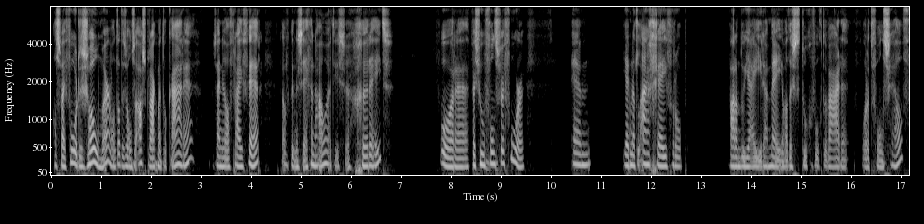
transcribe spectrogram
als wij voor de zomer, want dat is onze afspraak met elkaar, hè, we zijn nu al vrij ver, dat we kunnen zeggen, nou, het is gereed voor pensioenfonds vervoer. En je hebt net al aangegeven op waarom doe jij hier aan mee en wat is de toegevoegde waarde voor het fonds zelf.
